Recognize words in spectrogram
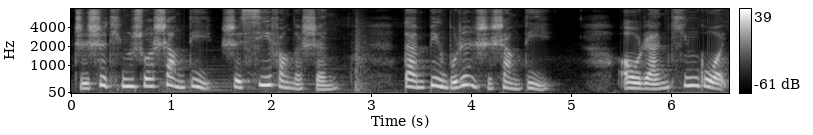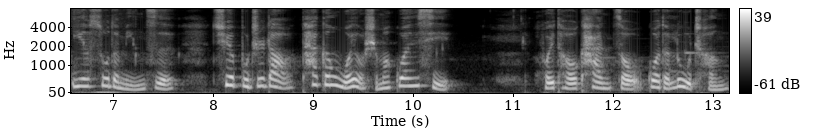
只是听说上帝是西方的神，但并不认识上帝。偶然听过耶稣的名字，却不知道他跟我有什么关系。回头看走过的路程，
